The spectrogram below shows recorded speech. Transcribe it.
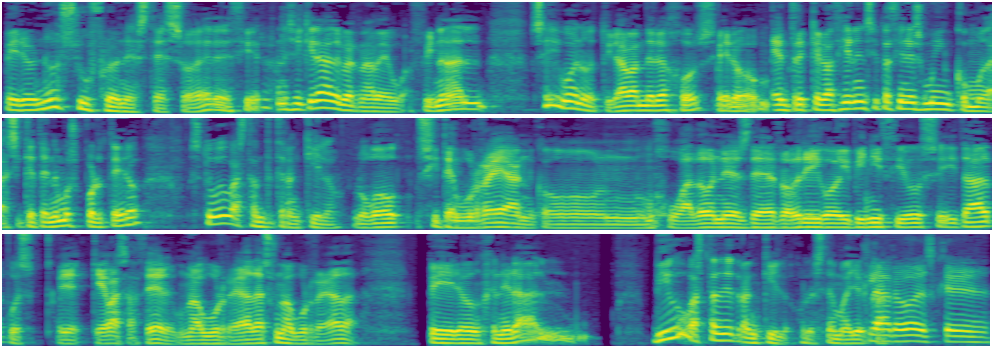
pero no sufro en exceso, ¿eh? es decir, ni siquiera el Bernabéu. Al final, sí, bueno, tiraban de lejos, pero entre que lo hacían en situaciones muy incómodas y que tenemos portero, estuve bastante tranquilo. Luego, si te burrean con jugadores de Rodrigo y Vinicius y tal, pues, oye, ¿qué vas a hacer? Una burreada es una burreada. Pero en general, vivo bastante tranquilo con este mayor. Claro, es que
